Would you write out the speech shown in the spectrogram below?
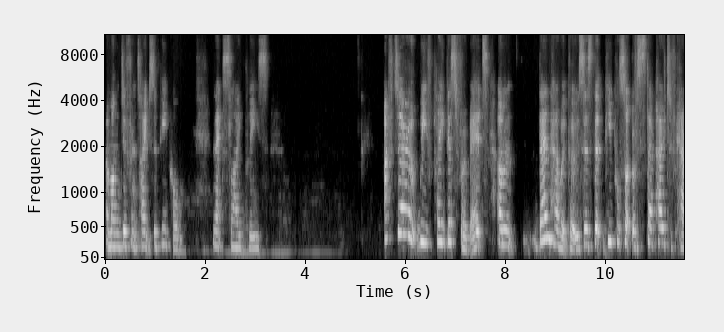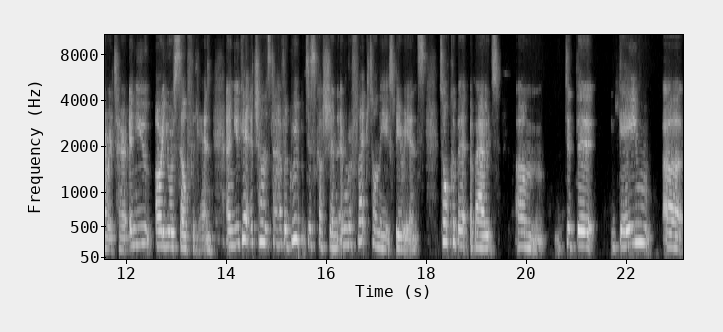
among different types of people. Next slide please after we've played this for a bit, um, then how it goes is that people sort of step out of character and you are yourself again and you get a chance to have a group discussion and reflect on the experience. Talk a bit about um, did the game uh,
